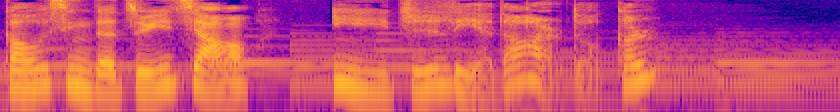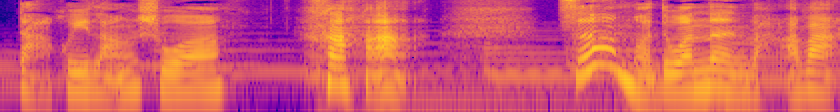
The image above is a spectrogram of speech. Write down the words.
高兴的嘴角一直咧到耳朵根儿。大灰狼说：“哈哈，这么多嫩娃娃，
